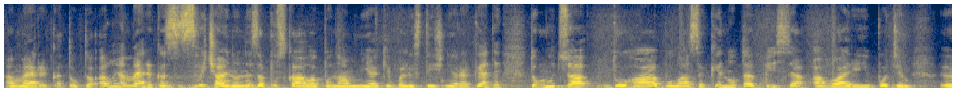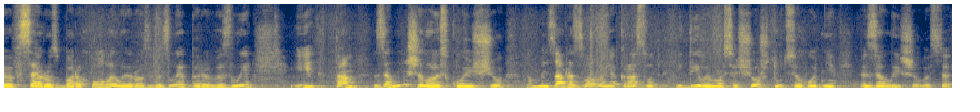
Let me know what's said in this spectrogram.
Америка. Тобто, але Америка звичайно не запускала по нам ніякі балістичні ракети, тому ця дуга була закинута після аварії. Потім е, все розбарахолили, розвезли, перевезли, і там залишилось кое-що. Ну ми зараз з вами якраз от і дивимося, що ж тут сьогодні залишилося.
